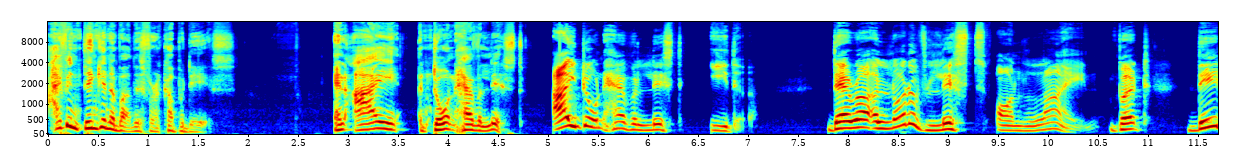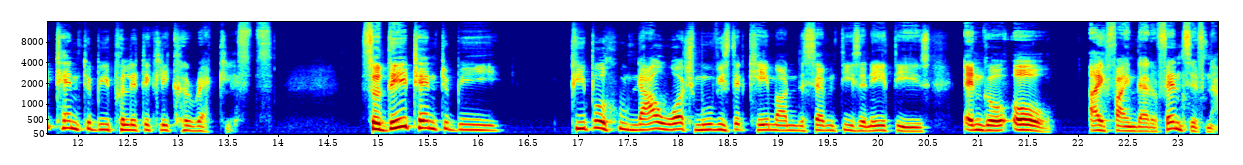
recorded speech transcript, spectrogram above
I've been thinking about this for a couple days. And I don't have a list. I don't have a list either. There are a lot of lists online, but they tend to be politically correct lists. So they tend to be people who now watch movies that came out in the 70s and 80s and go, oh, I find that offensive now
